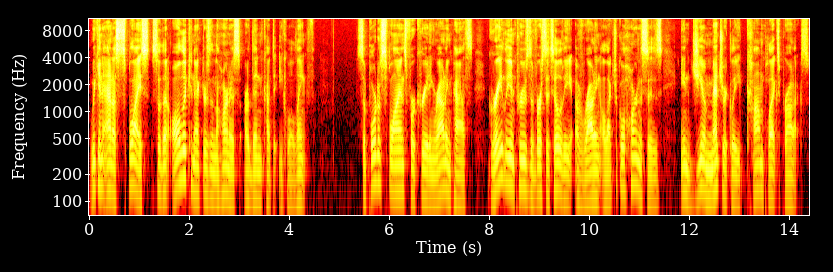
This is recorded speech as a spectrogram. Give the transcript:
we can add a splice so that all the connectors in the harness are then cut to equal length. Supportive splines for creating routing paths greatly improves the versatility of routing electrical harnesses in geometrically complex products.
